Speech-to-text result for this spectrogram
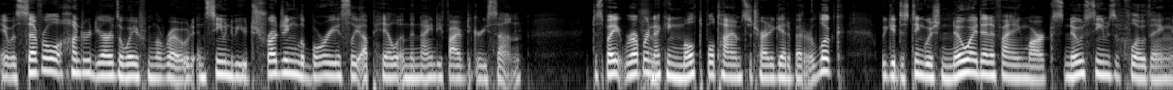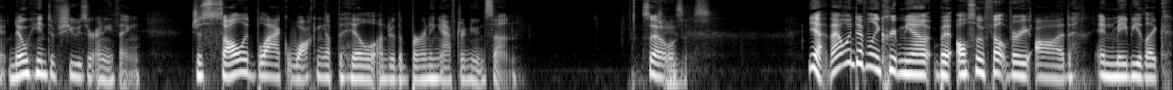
It was several hundred yards away from the road and seemed to be trudging laboriously uphill in the 95 degree sun. Despite rubbernecking multiple times to try to get a better look, we could distinguish no identifying marks, no seams of clothing, no hint of shoes or anything. Just solid black walking up the hill under the burning afternoon sun. So, Jesus. yeah, that one definitely creeped me out, but also felt very odd and maybe like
